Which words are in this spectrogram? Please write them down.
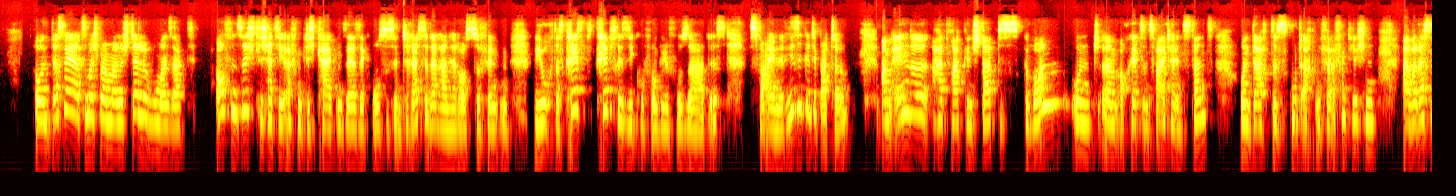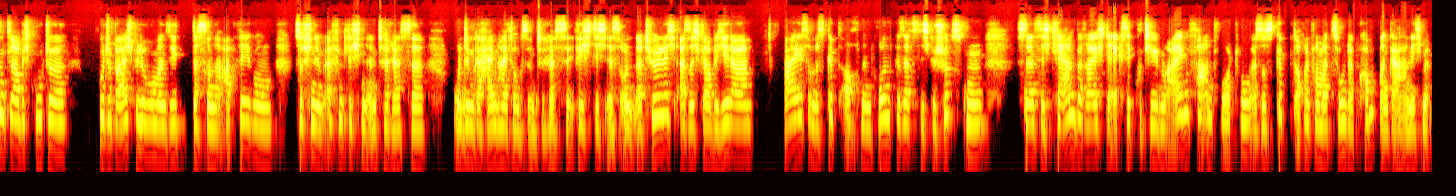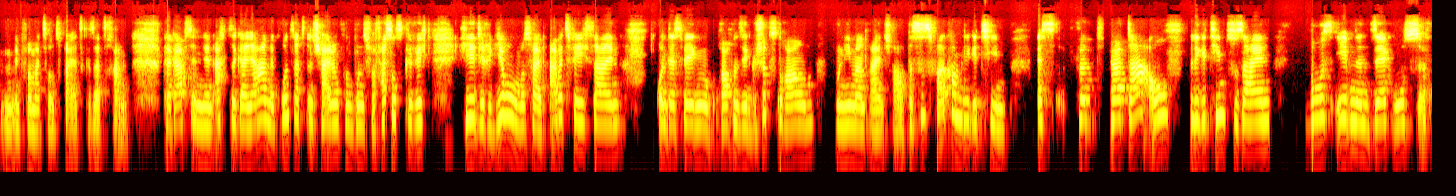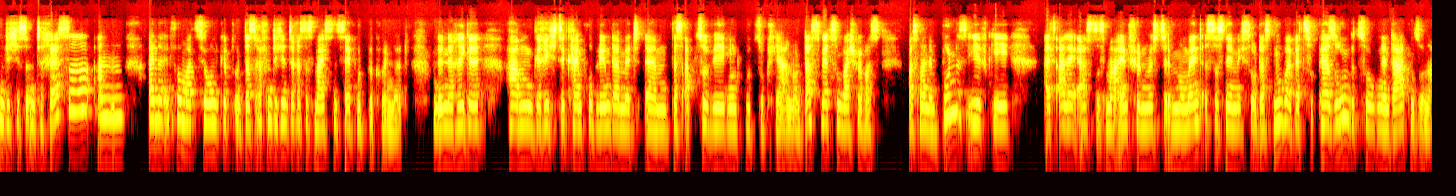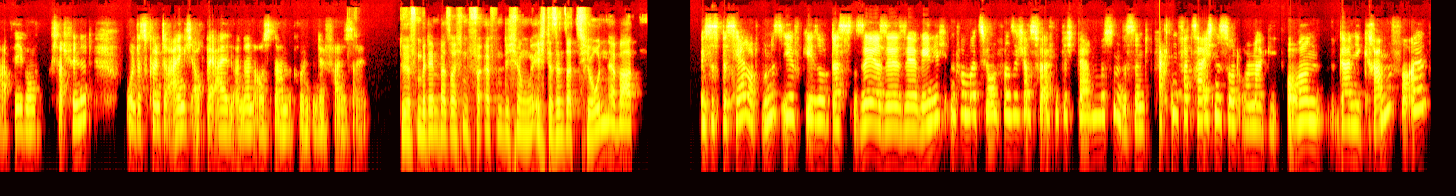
Und das wäre ja zum Beispiel mal eine Stelle, wo man sagt, Offensichtlich hat die Öffentlichkeit ein sehr, sehr großes Interesse daran herauszufinden, wie hoch das Krebs Krebsrisiko von Glyphosat ist. Es war eine riesige Debatte. Am Ende hat Frankenstadt das gewonnen und ähm, auch jetzt in zweiter Instanz und darf das Gutachten veröffentlichen. Aber das sind, glaube ich, gute gute Beispiele, wo man sieht, dass so eine Abwägung zwischen dem öffentlichen Interesse und dem Geheimhaltungsinteresse wichtig ist. Und natürlich, also ich glaube, jeder weiß und es gibt auch einen grundgesetzlich geschützten, es nennt sich Kernbereich der exekutiven Eigenverantwortung. Also es gibt auch Informationen, da kommt man gar nicht mit dem Informationsfreiheitsgesetz ran. Da gab es in den 80er Jahren eine Grundsatzentscheidung vom Bundesverfassungsgericht. Hier die Regierung muss halt arbeitsfähig sein und deswegen brauchen sie einen geschützten Raum, wo niemand reinschaut. Das ist vollkommen legitim. Es wird, hört da auf, legitim zu sein, wo es eben ein sehr großes öffentliches Interesse an einer Information gibt. Und das öffentliche Interesse ist meistens sehr gut begründet. Und in der Regel haben Gerichte kein Problem damit, ähm, das abzuwägen und gut zu klären. Und das wäre zum Beispiel was, was man im Bundes-IFG als allererstes mal einführen müsste. Im Moment ist es nämlich so, dass nur bei personenbezogenen Daten so eine Abwägung stattfindet. Und das könnte eigentlich auch bei allen anderen Ausnahmegründen der Fall sein. Dürfen wir denn bei solchen Veröffentlichungen echte Sensationen erwarten? ist es bisher laut Bundes-IFG so, dass sehr, sehr, sehr wenig Informationen von sich aus veröffentlicht werden müssen. Das sind Aktenverzeichnisse und Organigramme vor allem.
